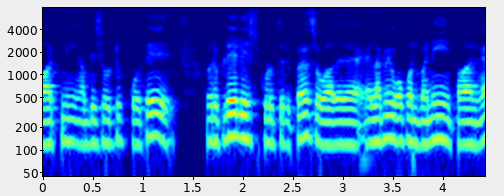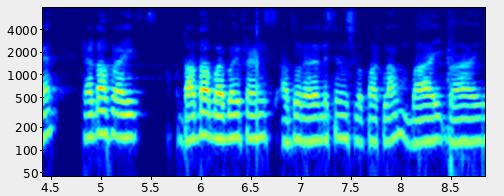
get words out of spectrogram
பாட்னி அப்படி சொல்லிட்டு போட்டு ஒரு ப்ளேலிஸ்ட் கொடுத்துருப்பேன். ஸோ அதை எல்லாமே ஓப்பன் பண்ணி பாருங்கள் tata fries tata bye bye friends அடுத்த நிறைய லெசன்ஸில் பார்க்கலாம். Bye bye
